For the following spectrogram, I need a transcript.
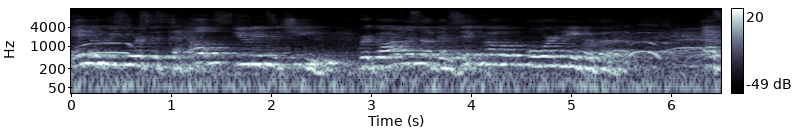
and the resources to help students achieve, regardless of their zip code or neighborhood. As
